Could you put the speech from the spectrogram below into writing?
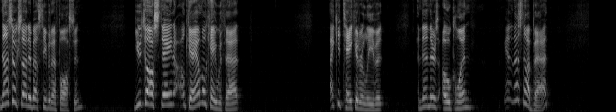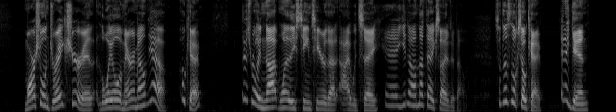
Not so excited about Stephen F. Austin. Utah State, okay, I'm okay with that. I could take it or leave it. And then there's Oakland. Yeah, that's not bad. Marshall and Drake, sure. Uh, Loyola Marymount, yeah, okay. There's really not one of these teams here that I would say, yeah, you know, I'm not that excited about. So this looks okay. And again,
